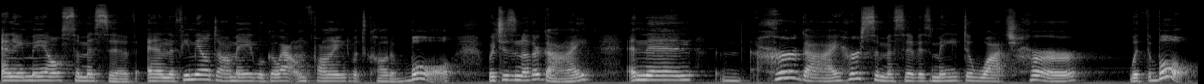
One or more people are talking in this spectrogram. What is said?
and a male submissive. And the female dame will go out and find what's called a bull, which is another guy. And then her guy, her submissive, is made to watch her with the bull.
